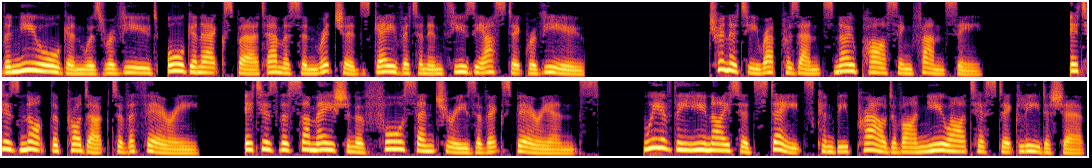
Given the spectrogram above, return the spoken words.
the new organ was reviewed. Organ expert Emerson Richards gave it an enthusiastic review. Trinity represents no passing fancy. It is not the product of a theory. It is the summation of four centuries of experience. We of the United States can be proud of our new artistic leadership.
